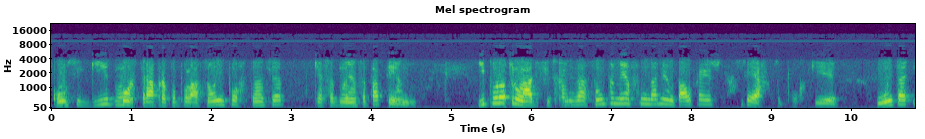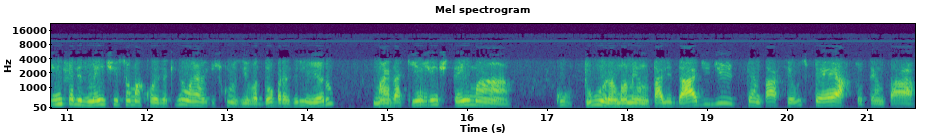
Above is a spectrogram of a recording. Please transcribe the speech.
conseguir mostrar para a população a importância que essa doença está tendo. E, por outro lado, fiscalização também é fundamental para isso estar certo, porque Muita, infelizmente, isso é uma coisa que não é exclusiva do brasileiro, mas aqui a gente tem uma cultura, uma mentalidade de tentar ser o esperto, tentar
